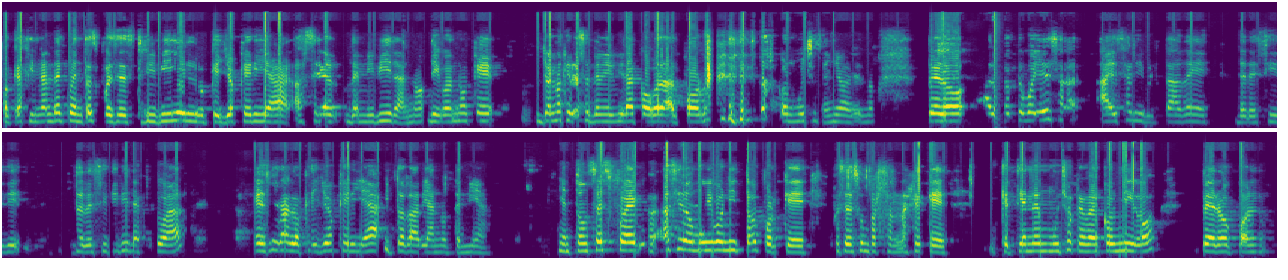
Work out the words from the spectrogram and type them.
porque a final de cuentas, pues escribí lo que yo quería hacer de mi vida, ¿no? Digo, no que yo no quería hacer de mi vida cobrar por estar con muchos señores, ¿no? Pero a lo que voy es a, esa libertad de, de, decidir, de decidir y de actuar, eso era lo que yo quería y todavía no tenía. Y entonces fue, ha sido muy bonito porque pues es un personaje que, que tiene mucho que ver conmigo, pero, con,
